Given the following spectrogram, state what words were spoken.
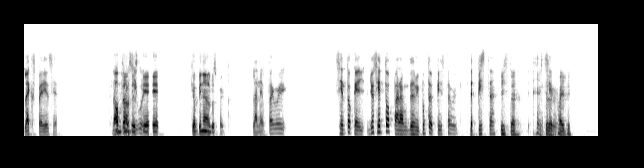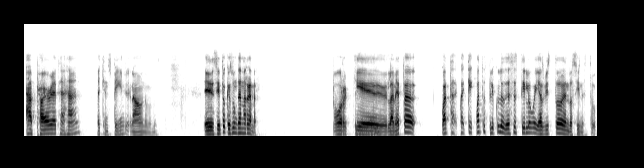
La experiencia. No, pero sí, güey. ¿qué, ¿qué opinan al respecto? La neta, güey. Siento que, yo siento para, desde mi punto de vista, güey, de pista. Pista. Pista Sí, de. Pirate. Ah, pirate, ajá. I can speak English. No, no mames. Eh, siento que es un ganar-ganar. Porque, la neta, ¿cuánta- cua- qué- ¿cuántas películas de ese estilo, güey, has visto en los cines tú,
